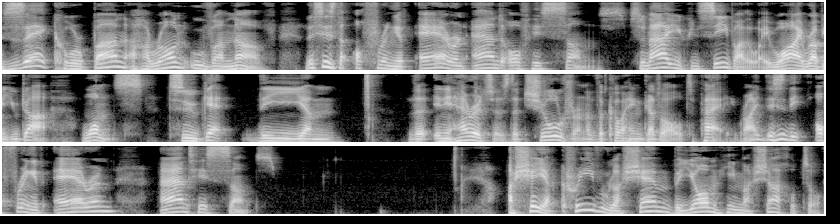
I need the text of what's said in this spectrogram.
Ze korban Aharon uvanav. This is the offering of Aaron and of his sons. So now you can see, by the way, why Rabbi Yudah wants to get the um, the inheritors, the children of the Kohen Gadol, to pay. Right? This is the offering of Aaron and his sons. Asher yakrivu Lashem b'yom himashach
